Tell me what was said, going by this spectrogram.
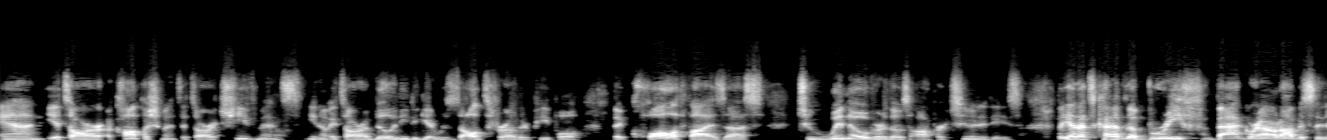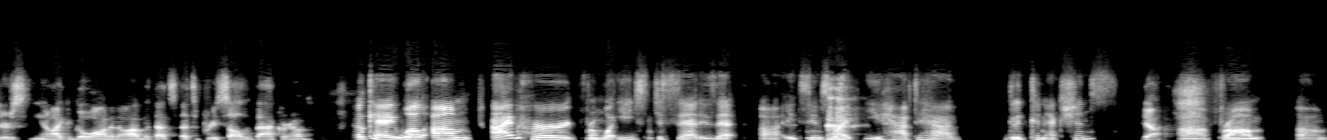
And it's our accomplishments it's our achievements you know it's our ability to get results for other people that qualifies us to win over those opportunities. But yeah that's kind of the brief background. Obviously there's you know i could go on and on but that's that's a pretty solid background. Okay well um i've heard from what you just said is that uh, it seems like you have to have good connections yeah. uh, from um,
